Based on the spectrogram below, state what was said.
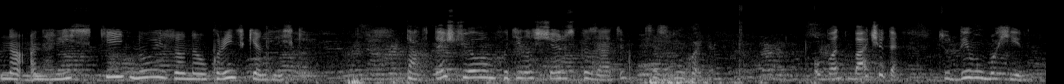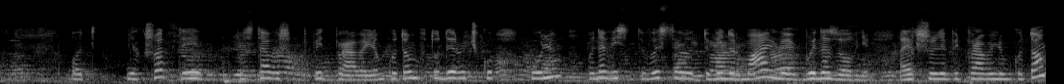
на англійській, ну і на українській англійській. Так, те, що я вам хотіла ще розказати, це слухайте. От бачите цю диву махіну. От якщо ти поставиш під правильним кутом в ту дирочку кулю, вона вистрілить тобі нормально, якби назовні. А якщо не під правильним кутом,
